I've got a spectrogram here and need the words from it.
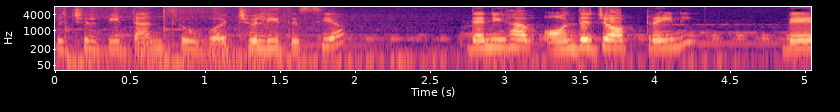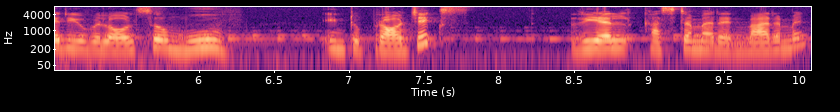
which will be done through virtually this year. Then you have on the job training where you will also move into projects, real customer environment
